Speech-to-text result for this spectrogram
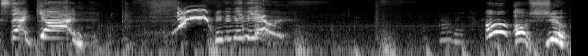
Thank God! Pew, pew, pew, pew. Oh! Oh, shoot!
